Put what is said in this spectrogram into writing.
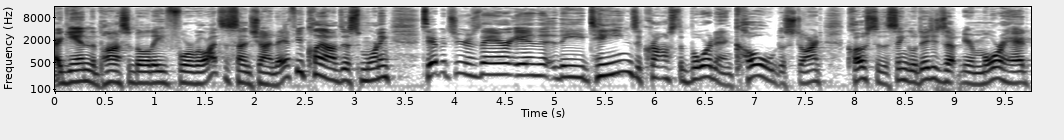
again the possibility for lots of sunshine. A few clouds this morning. Temperatures there in the teens across the board and cold to start, close to the single digits up near Morehead.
